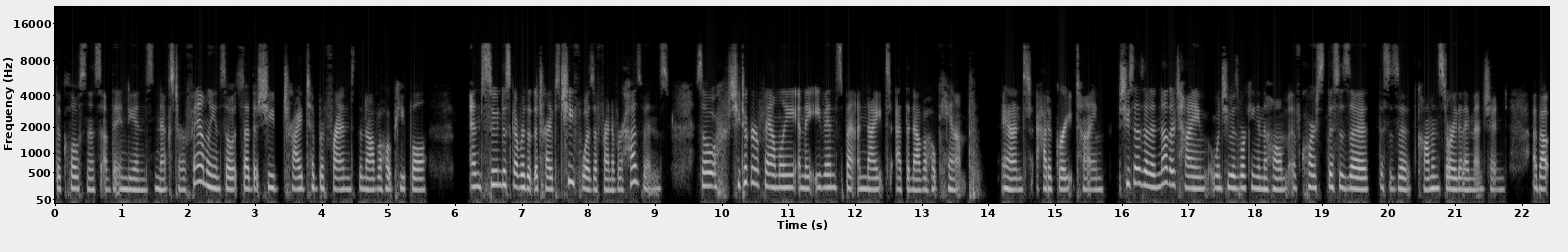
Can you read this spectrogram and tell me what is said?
the closeness of the Indians next to her family, and so it said that she tried to befriend the Navajo people and soon discovered that the tribe's chief was a friend of her husband's. So she took her family and they even spent a night at the Navajo camp and had a great time. She says at another time when she was working in the home, of course, this is a, this is a common story that I mentioned about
